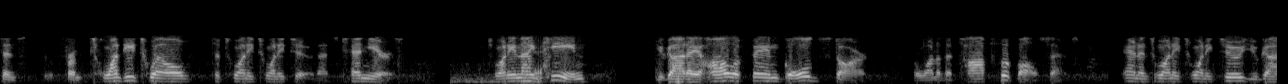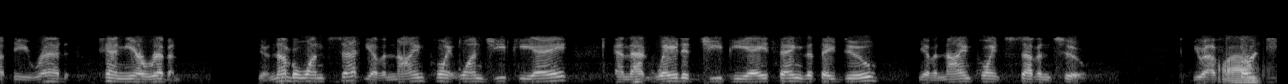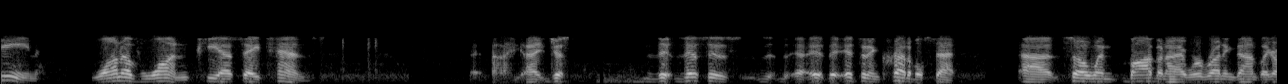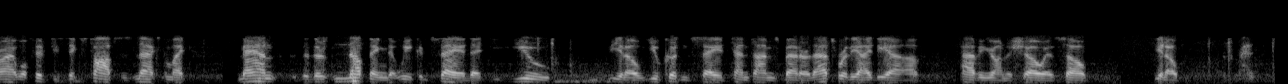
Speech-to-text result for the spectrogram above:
since from 2012 to 2022. That's 10 years. 2019, you got a Hall of Fame Gold Star for one of the top football sets. And in 2022, you got the red 10-year ribbon. Your number one set, you have a 9.1 GPA, and that weighted GPA thing that they do, you have a 9.72. You have wow. 13 one of one PSA 10s. I, I just th- this is it, it's an incredible set. Uh, so when Bob and I were running down, like, all right, well, 56 Topps is next. I'm like, man, there's nothing that we could say that you, you know, you couldn't say 10 times better. That's where the idea of having you on the show is. So, you know,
